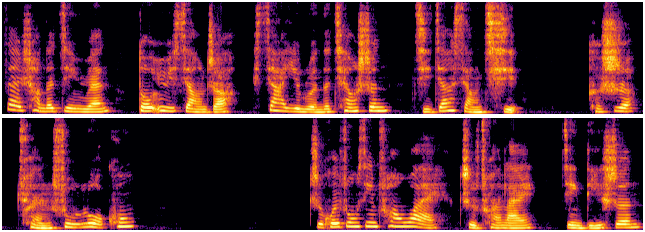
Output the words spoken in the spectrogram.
在场的警员都预想着下一轮的枪声即将响起，可是全数落空。指挥中心窗外只传来警笛声、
